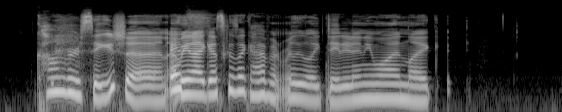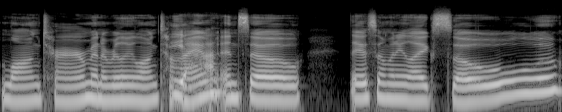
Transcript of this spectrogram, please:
conversation. I mean, I guess because like I haven't really like dated anyone like long term and a really long time, Yeah. and so they have so many like so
